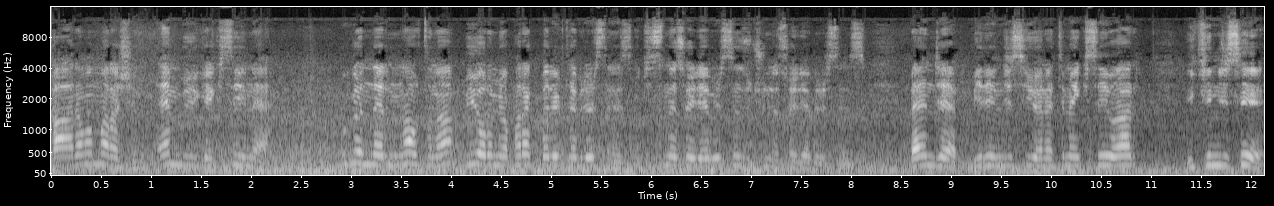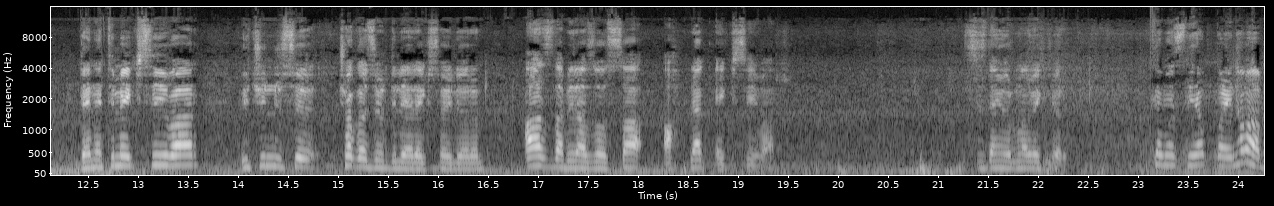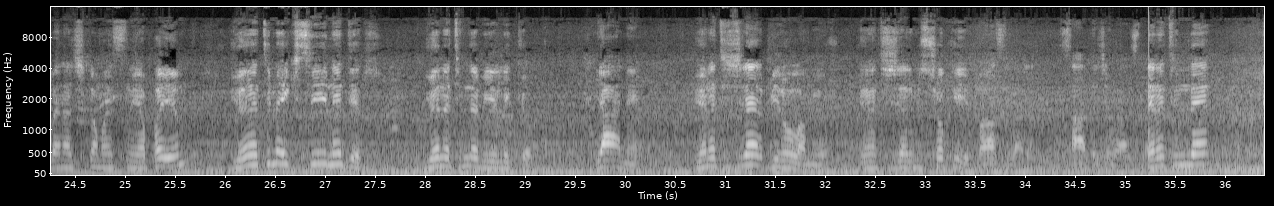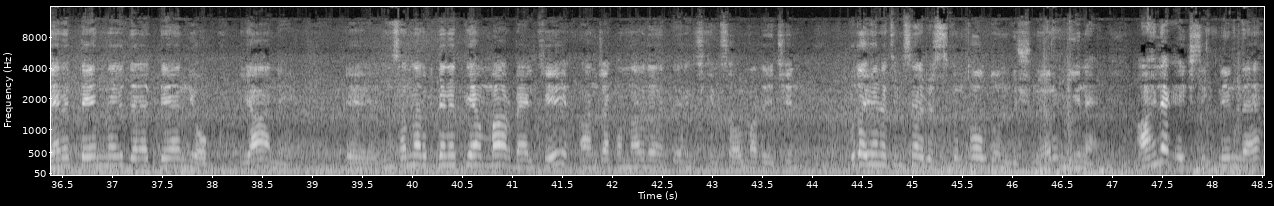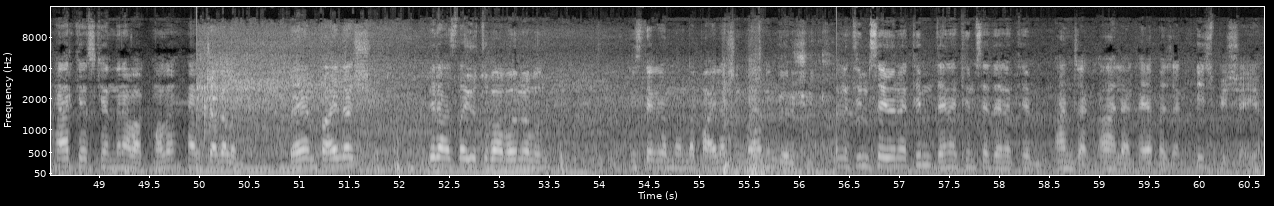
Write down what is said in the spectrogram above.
Kahramanmaraş'ın en büyük eksiği ne? Bu gönderinin altına bir yorum yaparak belirtebilirsiniz. İkisini de söyleyebilirsiniz, üçünü de söyleyebilirsiniz. Bence birincisi yönetim eksiği var. ikincisi denetim eksiği var. Üçüncüsü çok özür dileyerek söylüyorum. Az da biraz olsa ahlak eksiği var. Sizden yorumlar bekliyorum. Açıklamasını yapmayın ama ben açıklamasını yapayım. Yönetim eksiği nedir? Yönetimde birlik yok. Yani yöneticiler bir olamıyor. Yöneticilerimiz çok iyi bazıları. Sadece bazıları. Denetimde denetleyenleri denetleyen yok. Yani e, insanları bir denetleyen var belki ancak onları denetleyen hiç kimse olmadığı için bu da yönetimsel bir sıkıntı olduğunu düşünüyorum yine. Ahlak eksikliğinde herkes kendine bakmalı. Hep çakalım. Beğen paylaş. Biraz da YouTube'a abone olun. Instagram'dan da paylaşın beğenin görüşürük. Yönetimse yönetim, denetimse denetim. Ancak ahlaka yapacak hiçbir şey yok.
